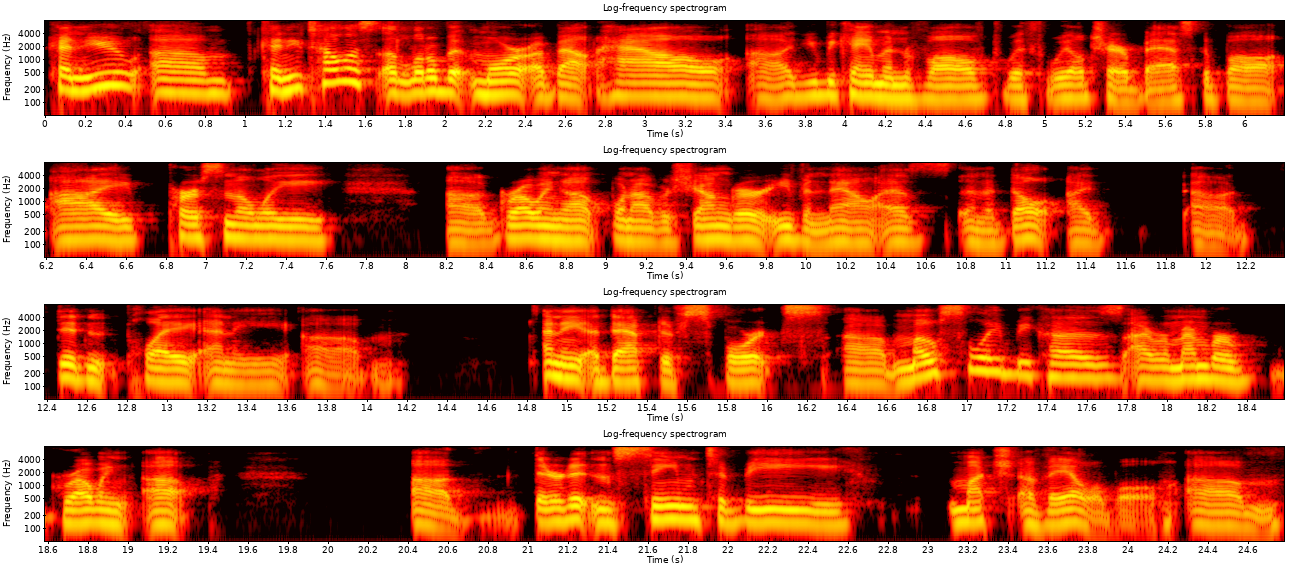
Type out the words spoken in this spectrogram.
can you um, can you tell us a little bit more about how uh, you became involved with wheelchair basketball? I personally uh, growing up when i was younger even now as an adult i uh, didn't play any um, any adaptive sports uh, mostly because i remember growing up uh, there didn't seem to be much available. Um,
